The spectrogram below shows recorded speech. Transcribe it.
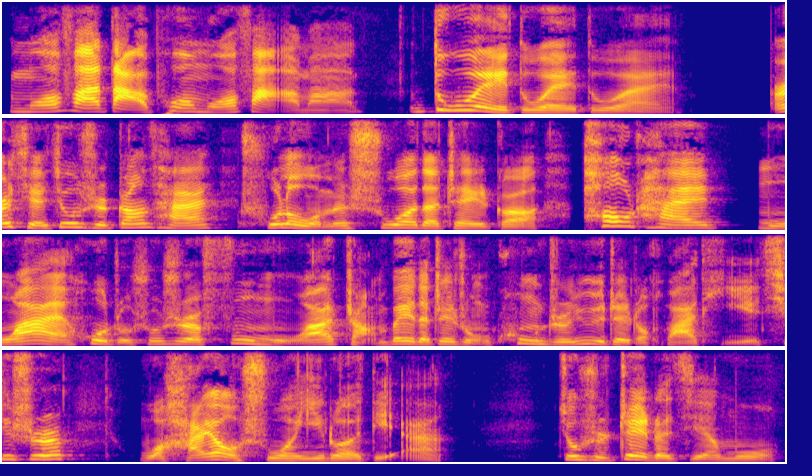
魔法打破魔法嘛。对对对，而且就是刚才除了我们说的这个抛开母爱或者说是父母啊长辈的这种控制欲这个话题，其实我还要说一个点，就是这个节目。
